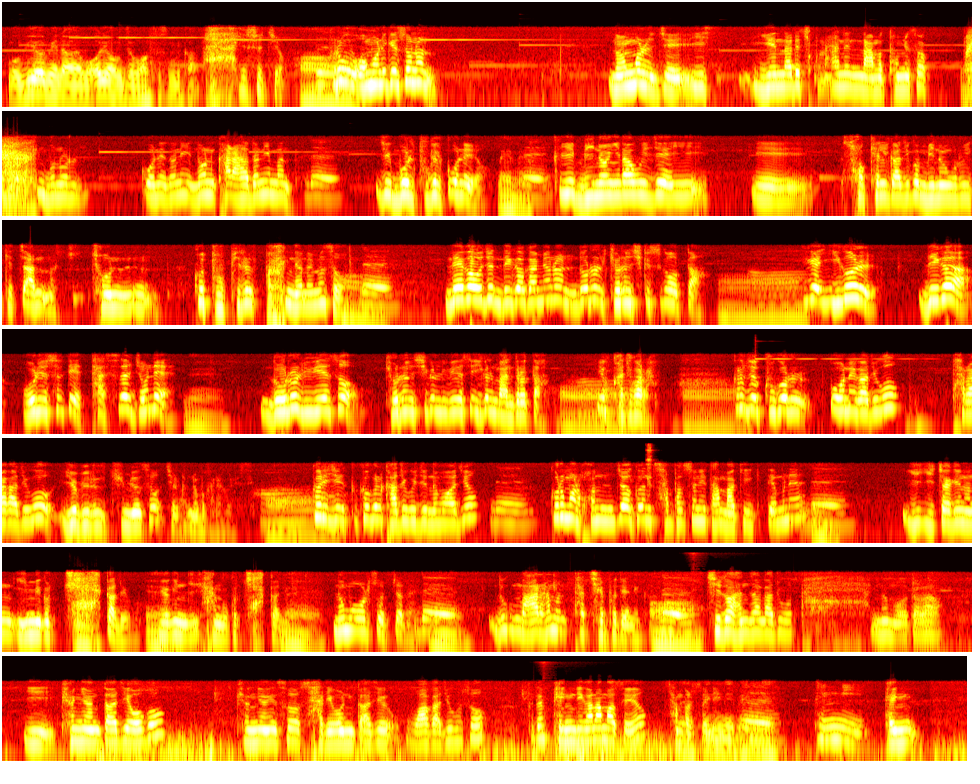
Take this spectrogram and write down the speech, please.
뭐 위험이나 뭐 어려움 좀 없었습니까? 아 있었죠. 아, 네. 그리고 어머니께서는 농을 이제 이 옛날에 조그마한 나무 통에서 큰 문을 꺼내더니 넌 가라 하더니만 네. 이제 뭘 두 개를 꺼내요. 네네. 네. 그게 민영이라고 이제 이, 이 석회를 가지고 민영으로 이렇게 짠 전 그 두피를 탁 내놓으면서 아. 네. 내가 어제 네가 가면은 너를 결혼시킬 수가 없다. 아, 그러니까 이걸 네가 어렸을 때 다섯 살 전에 네. 너를 위해서 결혼식을 위해서 이걸 만들었다. 아, 이거 가져가라. 아, 그래서 그거를 꺼내 가지고 팔아 가지고 여비를 주면서 저렇게 넘어가라 그랬어요. 아. 그래 이제 그- 그걸 가지고 이제 넘어가죠. 네. 그러면 혼자 그 삼팔선이 다 막히기 때문에 네. 이, 이 짝에는 이미군 쫙 깔리고 예. 여기 이제 한국은 쫙 깔리고 네. 넘어올 수 없잖아요. 네. 누구 말하면 다 체포되니까. 아. 네. 지도 한 장 가지고 다 넘어오다가 이 평양까지 오고 평양에서 사리원까지 와가지고서 그다음 백리가 남았어요. 네, 삼팔선이. 백리, 백리. 네. 백리. 백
